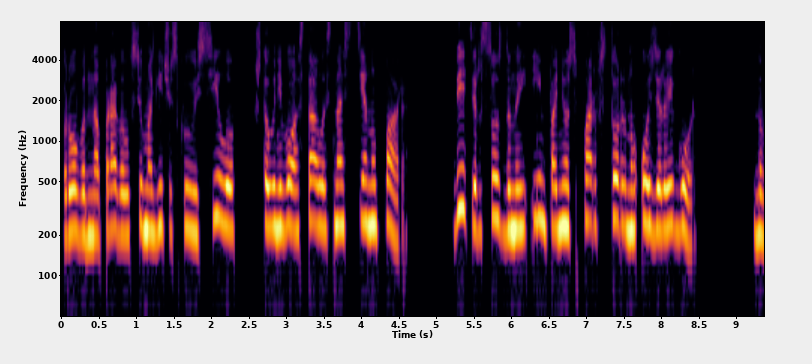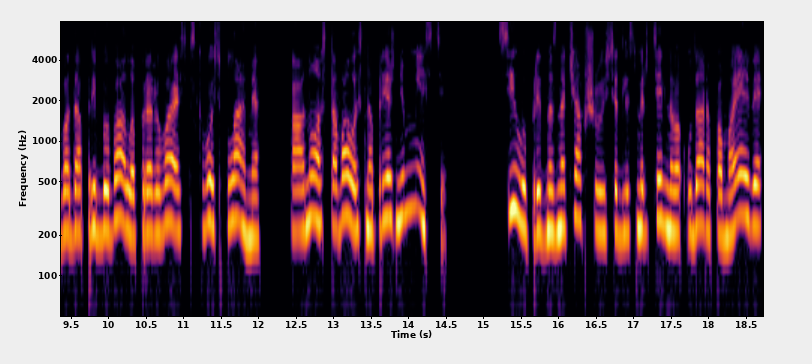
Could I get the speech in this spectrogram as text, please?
Рован направил всю магическую силу, что у него осталось на стену пара. Ветер, созданный им, понес пар в сторону озера и гор. Но вода прибывала, прорываясь сквозь пламя, а оно оставалось на прежнем месте. Силу, предназначавшуюся для смертельного удара по Маэве,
